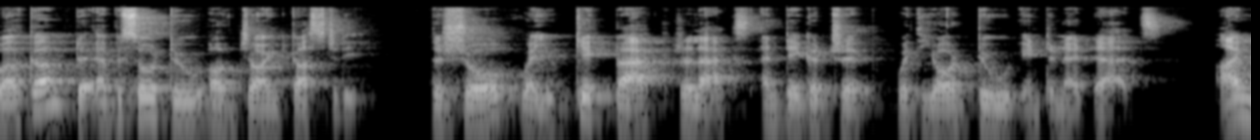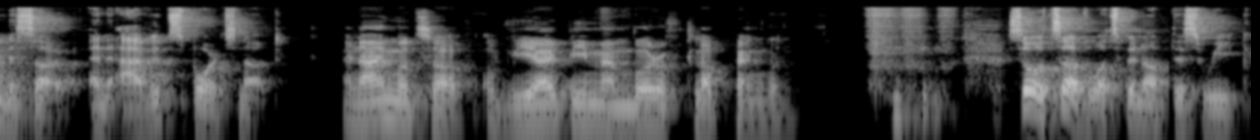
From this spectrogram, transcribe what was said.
Welcome to episode 2 of Joint Custody, the show where you kick back, relax, and take a trip with your two internet dads. I'm Nisarg, an avid sports nut. And I'm Utsav, a VIP member of Club Penguin. so, Utsav, what's been up this week?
